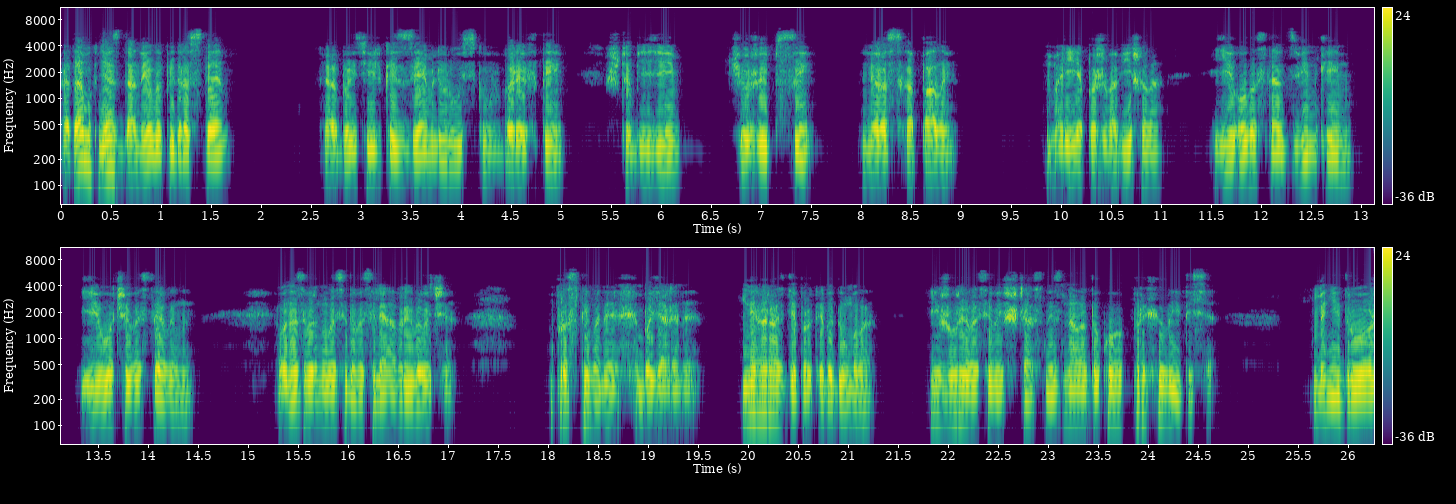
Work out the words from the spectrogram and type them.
А там князь Данило підросте, аби тільки землю руську вберегти, щоб її чужі пси не розхапали. Марія пожвавішала, її голос став дзвінким, її очі веселими. Вона звернулася до Василя Гавриловича. Прости мене, боярине, не гаразд я про тебе думала, і журилася весь час, не знала, до кого прихилитися. Мені другого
